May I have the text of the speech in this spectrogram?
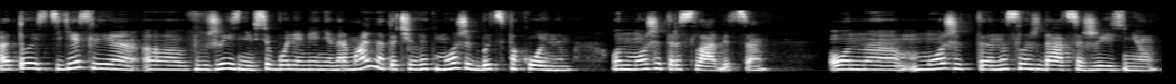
А, то есть, если а, в жизни все более-менее нормально, то человек может быть спокойным, он может расслабиться, он а, может наслаждаться жизнью.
